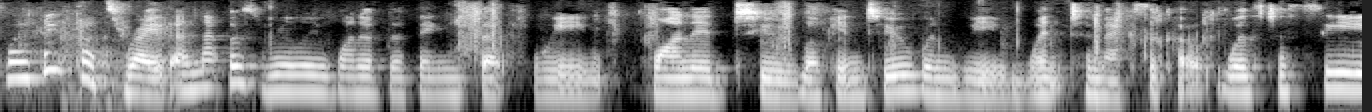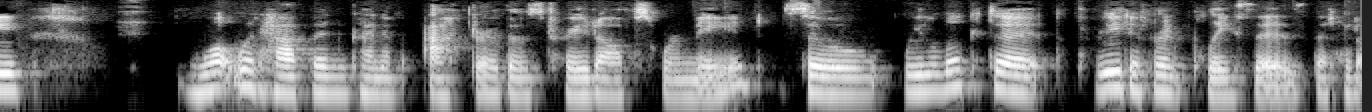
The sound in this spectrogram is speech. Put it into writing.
So I think that's right. And that was really one of the things that we wanted to look into when we went to Mexico was to see what would happen kind of after those trade offs were made. So we looked at three different places that had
